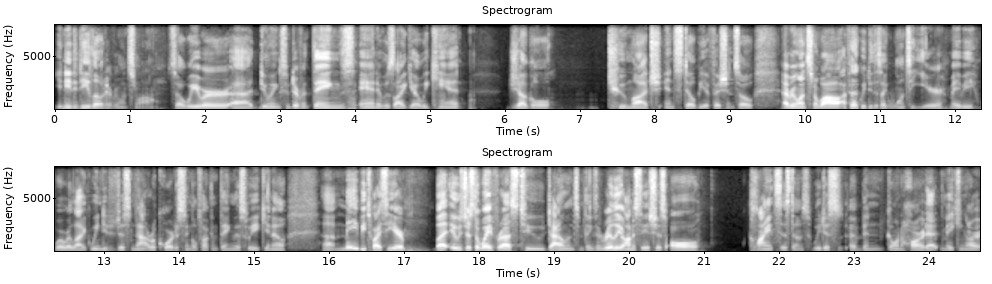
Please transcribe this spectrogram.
you need to deload every once in a while. So we were uh, doing some different things, and it was like, yo, we can't juggle too much and still be efficient. So every once in a while, I feel like we do this like once a year, maybe, where we're like, we need to just not record a single fucking thing this week, you know, uh, maybe twice a year. But it was just a way for us to dial in some things. And really, honestly, it's just all client systems. We just have been going hard at making our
